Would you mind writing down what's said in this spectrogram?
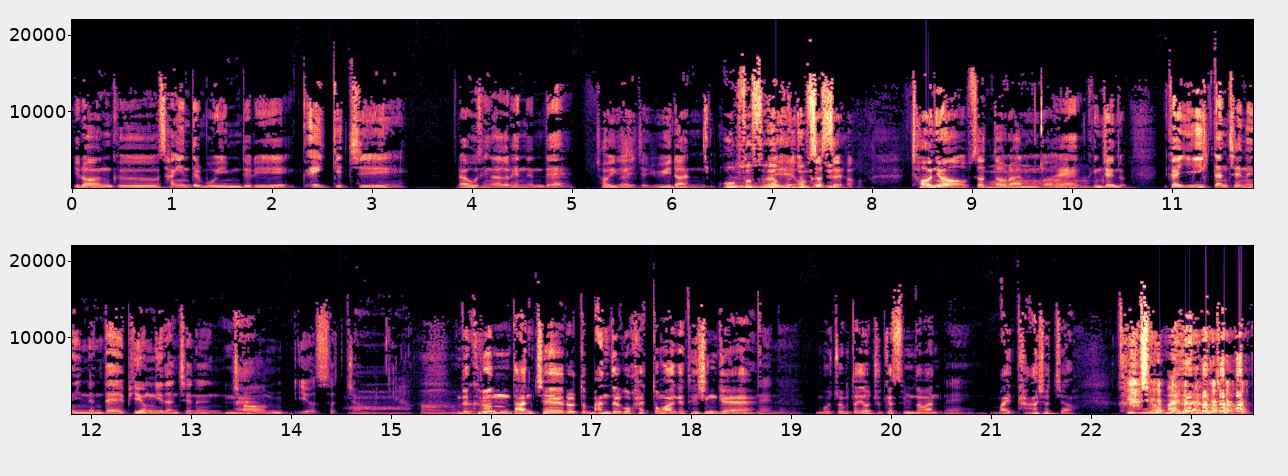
이런 그 상인들 모임들이 꽤 있겠지라고 생각을 했는데 저희가 이제 유일한 없었어요? 네? 없었어요. 전혀 없었더라는 와. 거에 굉장히 놀- 그러니까 이익 단체는 있는데 비영리 단체는 네. 처음이었었죠. 아. 아, 근데 그런 단체를 또 만들고 활동하게 되신 게. 뭐 좀 이따 여쭙겠습니다만, 네. 많이 당하셨죠? 그렇죠. 많이 당했죠.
